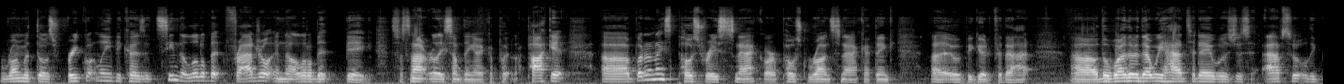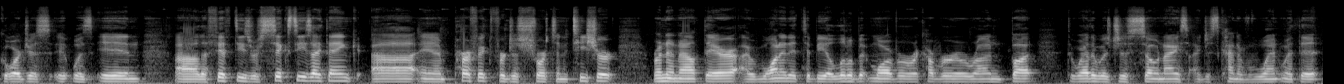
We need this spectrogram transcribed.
run with those frequently because it seemed a little bit fragile and a little bit big. So it's not really something I could put in a pocket. Uh, but a nice post-race snack or post-run snack, I think it would be good for that. Uh, the weather that we had today was just absolutely gorgeous. It was in uh, the 50s or 60s, I think, uh, and perfect for just shorts and a t shirt running out there. I wanted it to be a little bit more of a recovery run, but The weather was just so nice. I just kind of went with it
